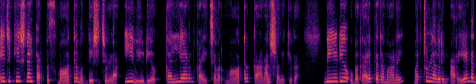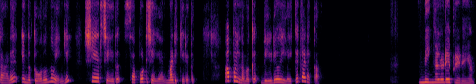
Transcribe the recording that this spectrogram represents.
എഡ്യൂക്കേഷണൽ പർപ്പസ് മാത്രം ഉദ്ദേശിച്ചുള്ള ഈ വീഡിയോ കല്യാണം കഴിച്ചവർ മാത്രം കാണാൻ ശ്രമിക്കുക. വീഡിയോ ഉപകാരപ്രദമാണ് മറ്റുള്ളവരും അറിയേണ്ടതാണ് എന്ന് തോന്നുന്നുവെങ്കിൽ ഷെയർ ചെയ്ത് സപ്പോർട്ട് ചെയ്യാൻ മടിക്കരുത്. അപ്പോൾ നമുക്ക് വീഡിയോയിലേക്ക് കടക്കാം. നിങ്ങളുടെ പ്രണയം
